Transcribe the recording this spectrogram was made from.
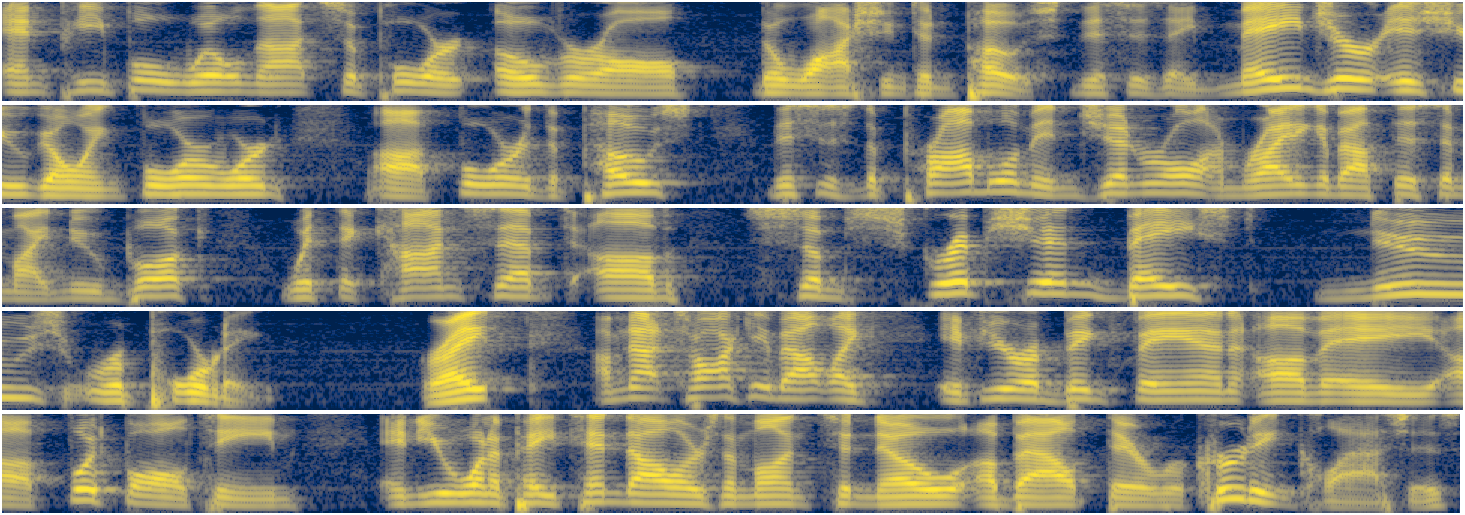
and people will not support overall the Washington Post. This is a major issue going forward uh, for the Post. This is the problem in general. I'm writing about this in my new book with the concept of subscription based news reporting, right? I'm not talking about like if you're a big fan of a uh, football team and you want to pay $10 a month to know about their recruiting classes,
